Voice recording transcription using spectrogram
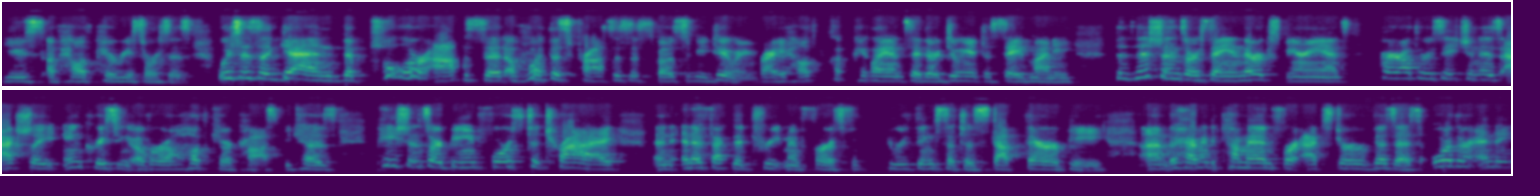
use of healthcare resources, which is again the polar opposite of what this process is supposed to be doing, right? Health plans say they're doing it to save money. Physicians are saying in their experience, prior authorization is actually increasing overall healthcare costs because patients are being forced to try an ineffective treatment first through things such as step therapy. Um, they're having to come in for extra visits, or they're ending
